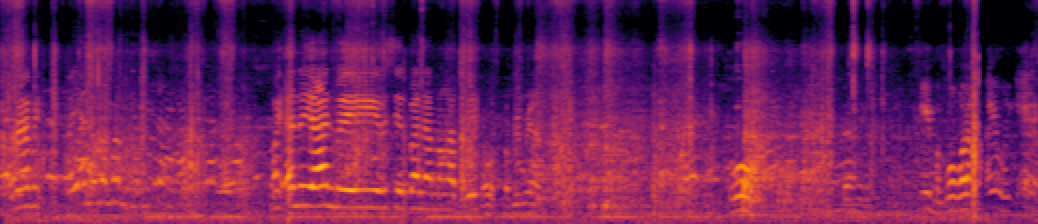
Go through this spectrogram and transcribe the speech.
Marami. May ano naman, bibisan. May ano yan, may reserva na mga blade. Oh, sabi mo yan. Oh. Magwawala ka kayo. Eh.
